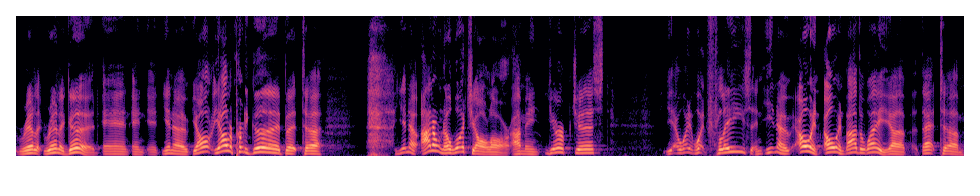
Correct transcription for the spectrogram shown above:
really, really good. And, and, and, you know, y'all, y'all are pretty good, but, uh, you know, I don't know what y'all are. I mean, you're just, yeah, what, what, fleas? And, you know, oh, and, oh, and by the way, uh, that, um,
